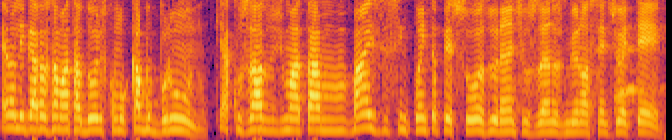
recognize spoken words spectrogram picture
eram ligadas a matadores como Cabo Bruno, que é acusado de matar mais de 50 pessoas durante os anos 1980.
